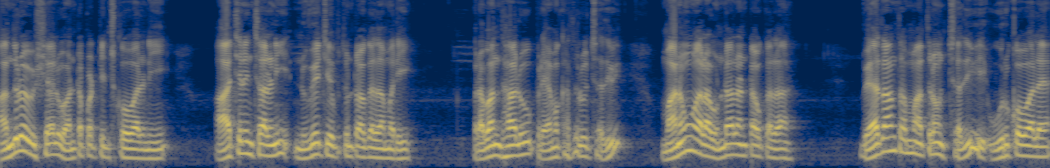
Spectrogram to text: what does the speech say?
అందులో విషయాలు వంట పట్టించుకోవాలని ఆచరించాలని నువ్వే చెబుతుంటావు కదా మరి. ప్రబంధాలు ప్రేమ కథలు చదివి మనం అలా ఉండాలంటావు కదా. వేదాంతం మాత్రం చదివి ఊరుకోవాలా.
